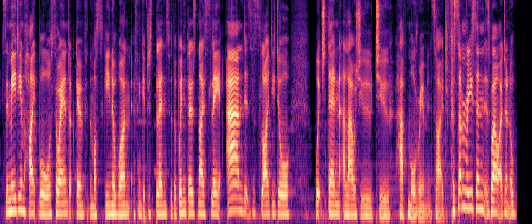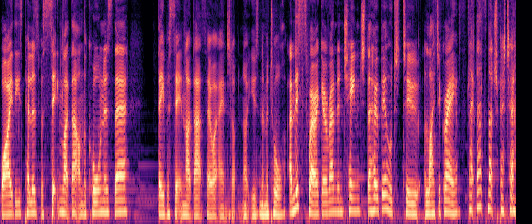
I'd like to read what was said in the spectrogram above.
It's a medium height wall, so I end up going for the Moschino one. I think it just blends with the windows nicely, and it's a slidey door, which then allows you to have more room inside. For some reason as well, I don't know why these pillars were sitting like that on the corners there they were sitting like that, so I ended up not using them at all. And this is where I go around and change the whole build to a lighter grey. I was like, that's much better.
